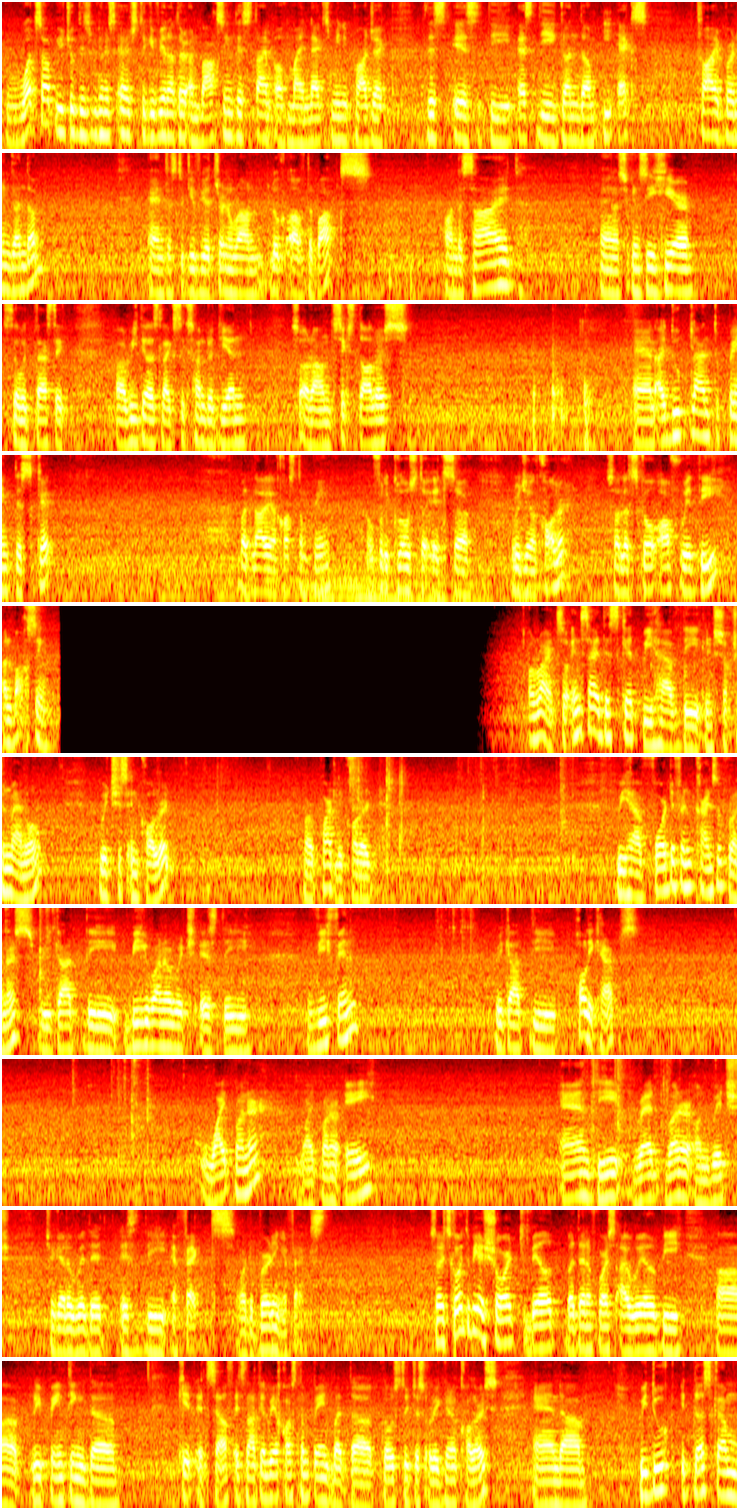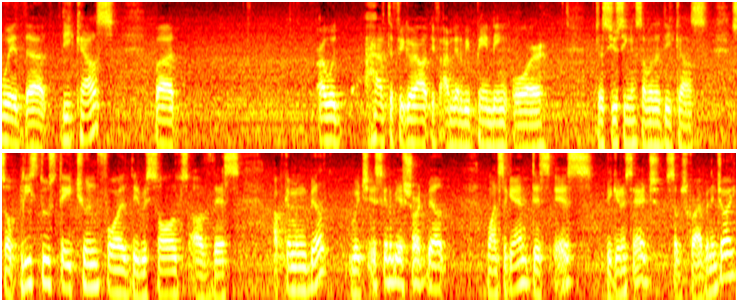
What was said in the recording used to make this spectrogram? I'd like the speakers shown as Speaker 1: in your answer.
Speaker 1: What's up YouTube, this is Beginner's Edge to give you another unboxing this time of my next mini project. This is the SD Gundam EX Try Burning Gundam. And just to give you a turnaround look of the box on the side. And as you can see here, still with plastic, uh, retail is like 600 yen, so around $6 and I do plan to paint this kit but not in a custom paint. Hopefully close to its uh, original color. So let's go off with the unboxing. Alright so inside this kit we have the instruction manual which is in colored or partly colored we have four different kinds of runners. We got the B runner which is the V-fin. We got the polycaps. White runner white runner A and the red runner on which together with it is the effects or the burning effects so it's going to be a short build but then of course I will be uh, repainting the kit itself. It's not going to be a custom paint but uh, close to just original colors. And um, we do it does come with uh, decals but I would have to figure out if I'm going to be painting or just using some of the decals. So please do stay tuned for the results of this upcoming build which is going to be a short build once again, this is Beginner's Edge. Subscribe and enjoy.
